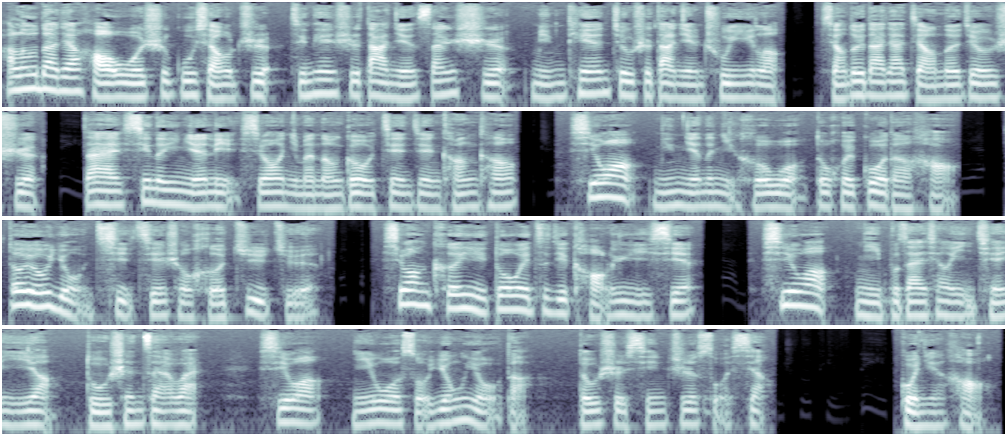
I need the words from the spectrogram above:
Hello，大家好，我是顾小志。今天是大年三十，明天就是大年初一了。想对大家讲的就是，在新的一年里，希望你们能够健健康康。希望明年的你和我都会过得好，都有勇气接受和拒绝。希望可以多为自己考虑一些。希望你不再像以前一样独身在外。希望你我所拥有的都是心之所向。过年好。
